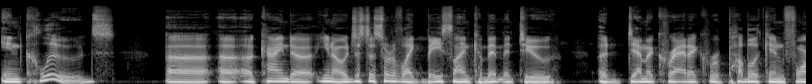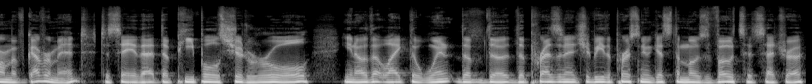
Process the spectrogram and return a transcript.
includes uh, a, a kind of you know just a sort of like baseline commitment to a democratic republican form of government to say that the people should rule you know that like the win the the the president should be the person who gets the most votes etc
